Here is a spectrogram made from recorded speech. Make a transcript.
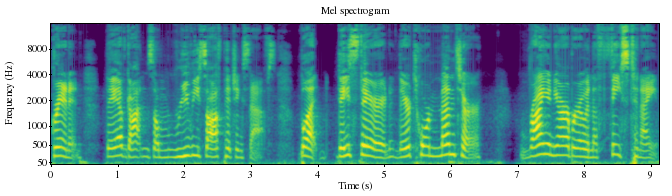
Granted, they have gotten some really soft pitching staffs, but they stared their tormentor, Ryan Yarbrough, in the face tonight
